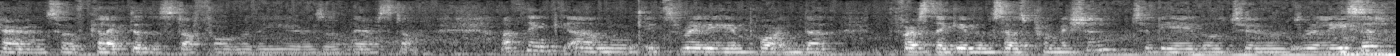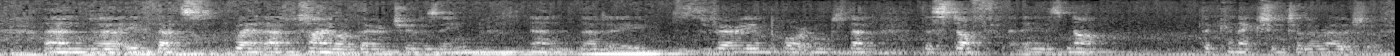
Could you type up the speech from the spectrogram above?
parents who have collected the stuff over the years of their stuff. I think um, it's really important that first they give themselves permission to be able to release it, and uh, if that's when at a time of their choosing, and that it's very important that the stuff is not the connection to the relative.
